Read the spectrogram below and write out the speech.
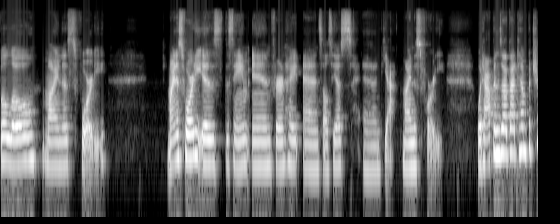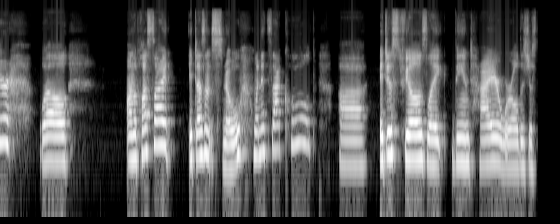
below minus 40. Minus 40 is the same in Fahrenheit and Celsius, and yeah, minus 40. What happens at that temperature? Well, on the plus side, it doesn't snow when it's that cold. Uh, it just feels like the entire world is just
